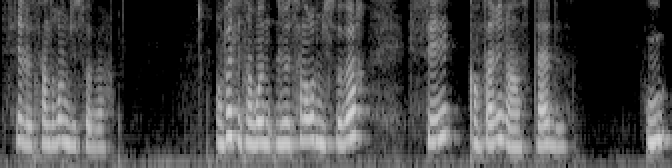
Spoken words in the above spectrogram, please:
c'est le syndrome du sauveur. En fait, le syndrome, du sauveur, c'est quand tu arrives à un stade où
